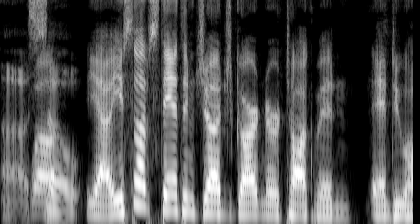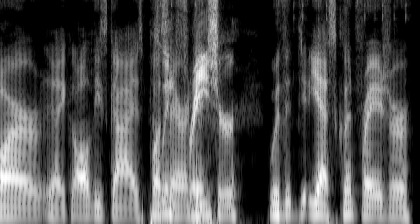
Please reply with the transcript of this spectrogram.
Uh, Well, so yeah, you still have Stanton, Judge, Gardner, Tauchman, and Duhar, like all these guys, plus Clint Aaron Hicks Frazier. with the, yes, Clint Frazier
